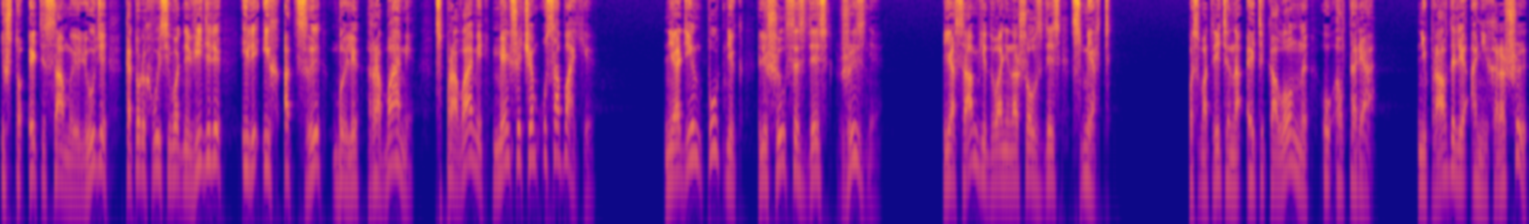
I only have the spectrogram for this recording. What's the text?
и что эти самые люди, которых вы сегодня видели, или их отцы были рабами, с правами меньше, чем у собаки. Ни один путник лишился здесь жизни. Я сам едва не нашел здесь смерть. Посмотрите на эти колонны у алтаря. Не правда ли они хороши?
